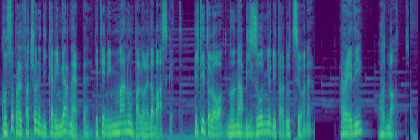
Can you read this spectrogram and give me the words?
con sopra il faccione di Kevin Garnett che tiene in mano un pallone da basket. Il titolo non ha bisogno di traduzione. Ready or not.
